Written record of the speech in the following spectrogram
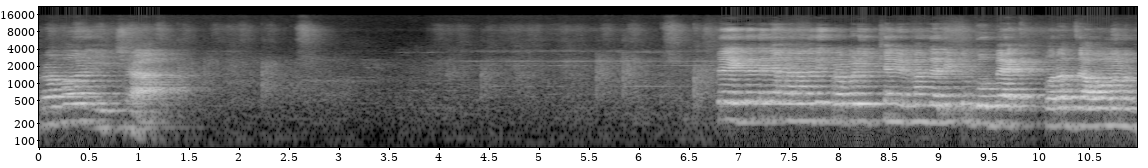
प्रबळ इच्छा तर एकदा त्याच्या मनामध्ये प्रबळ इच्छा निर्माण झाली टू गो बॅक परत जावं म्हणून.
